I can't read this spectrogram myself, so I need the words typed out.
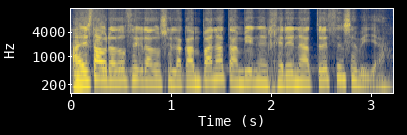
A esta hora 12 grados en la campana, también en Gerena, 13 en Sevilla.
